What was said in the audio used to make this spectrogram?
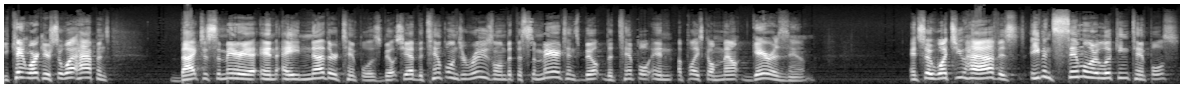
you can't work here. So what happens? back to Samaria, and another temple is built. So you have the temple in Jerusalem, but the Samaritans built the temple in a place called Mount Gerizim. And so what you have is even similar looking temples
